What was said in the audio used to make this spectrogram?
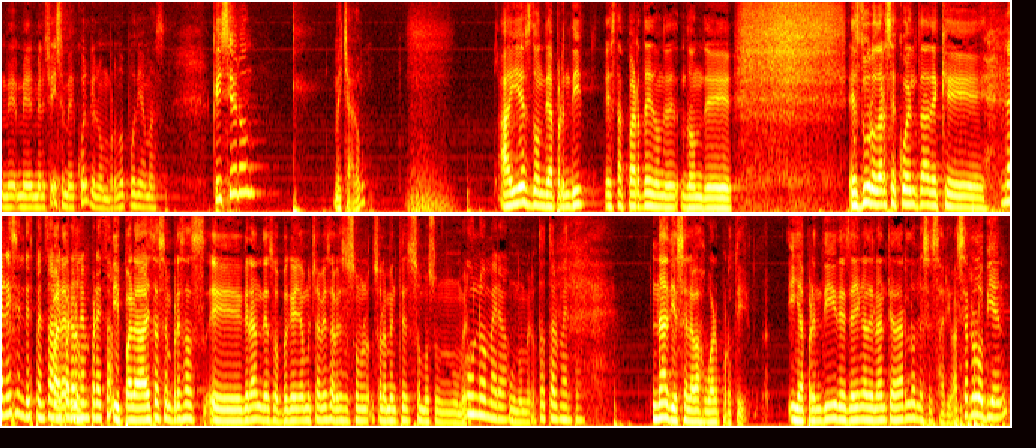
Me, me, me y se me cuelga el hombro, no podía más. ¿Qué hicieron? Me echaron. Ahí es donde aprendí esta parte donde, donde es duro darse cuenta de que No eres indispensable para, no. una empresa. Y para estas empresas eh, grandes o pequeñas, muchas veces a veces solamente somos un número. un número. Un número. Totalmente. Nadie se la va a jugar por ti. Y aprendí desde ahí en adelante a dar lo necesario. Hacerlo bien,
